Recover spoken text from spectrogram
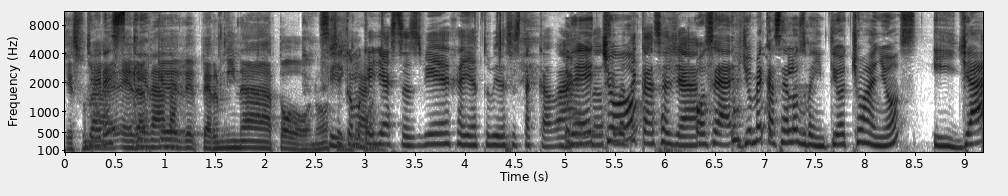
es una edad quedada. que determina todo, ¿no? Sí, Sí, como claro. que ya estás vieja, ya tu vida se está acabando. De hecho, si no te casas ya. O sea, yo me casé a los 28 años y ya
